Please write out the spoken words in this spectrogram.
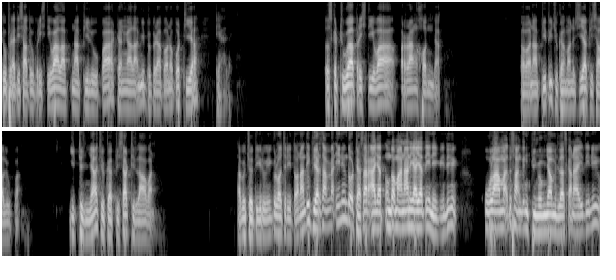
Itu berarti satu peristiwa Nabi lupa dan ngalami beberapa nopo dia dialek. Terus kedua peristiwa perang Khandaq. Bahwa Nabi itu juga manusia bisa lupa. Idenya juga bisa dilawan. Tapi udah tiru ini kalau cerita. Nanti biar sampai ini untuk dasar ayat, untuk mana nih ayat ini. Ini ulama itu saking bingungnya menjelaskan ayat ini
